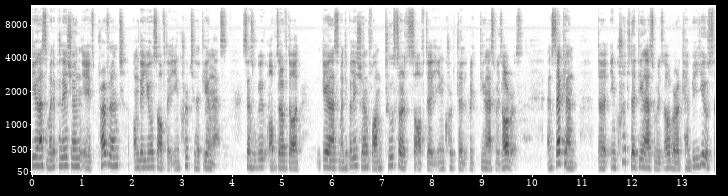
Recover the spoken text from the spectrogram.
DNS manipulation is prevalent on the use of the encrypted DNS, since we observed the DNS manipulation from two-thirds of the encrypted DNS resolvers. And second, the encrypted DNS resolver can be used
